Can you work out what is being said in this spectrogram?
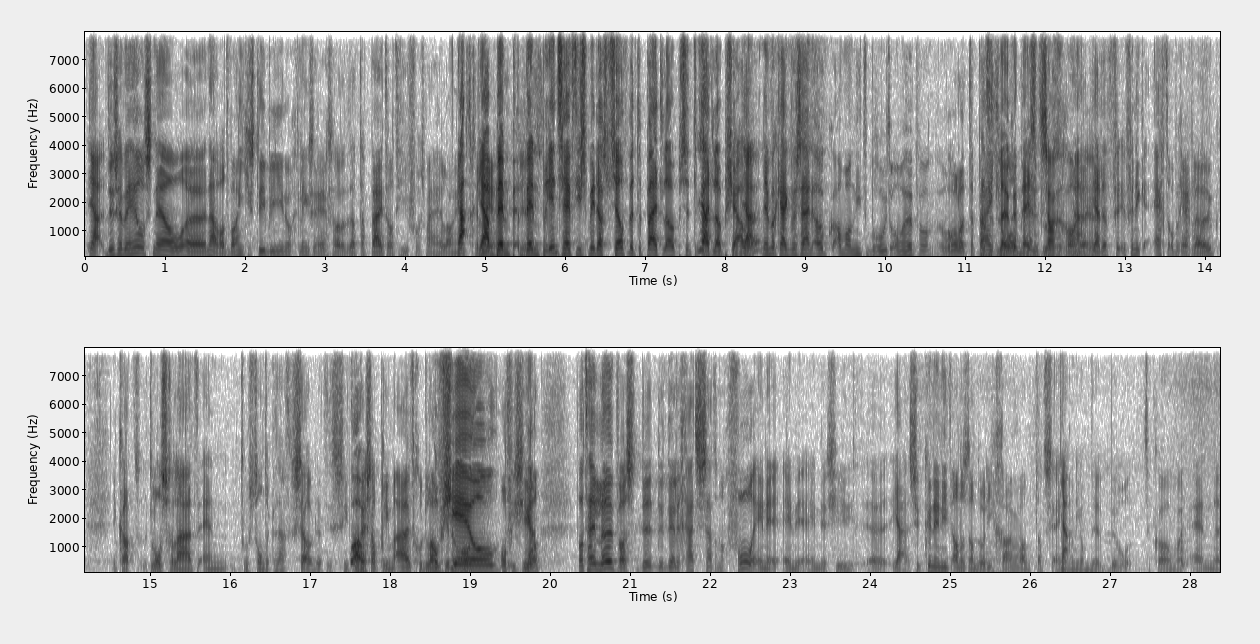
ja, dus we hebben heel snel eh, nou, wat wandjes die we hier nog links en rechts hadden. Dat tapijt wat hier volgens mij heel lang Ja, heeft ja gelegen. ben, ben Prins heeft hier smiddags zelf met tapijt lopen, zijn tapijt lopen sjouwen. Ja, nee, maar kijk, we zijn ook allemaal niet te beroerd om hup, om rollen tapijt Dat is het leuke op. aan deze en het zag er gewoon, Ja. eh, ja, dat vind, ik echt oprecht leuk. Ik had het losgelaten en toen stond ik en dacht ik, zo, dat is, ziet er Wow. best wel prima uit. Goed lampje erop. Officieel. Wat heel leuk was, de, de delegatie staat er nog vol in de, in de energie. Eh, ja, ze kunnen niet anders dan door die gang, want dat is de enige Ja. manier om de bubbel te komen. En eh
